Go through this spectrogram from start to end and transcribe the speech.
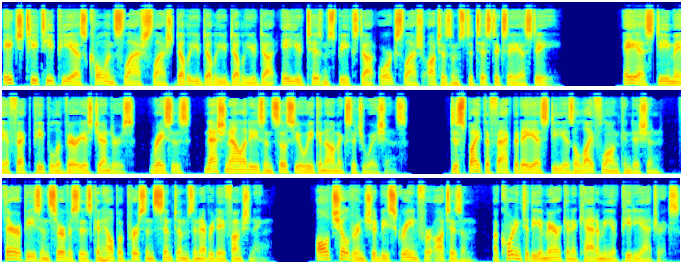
https colon slash slash www.autismspeaks.org slash autism statistics ASD. ASD may affect people of various genders, races, nationalities, and socioeconomic situations. Despite the fact that ASD is a lifelong condition, therapies and services can help a person's symptoms and everyday functioning. All children should be screened for autism, according to the American Academy of Pediatrics.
